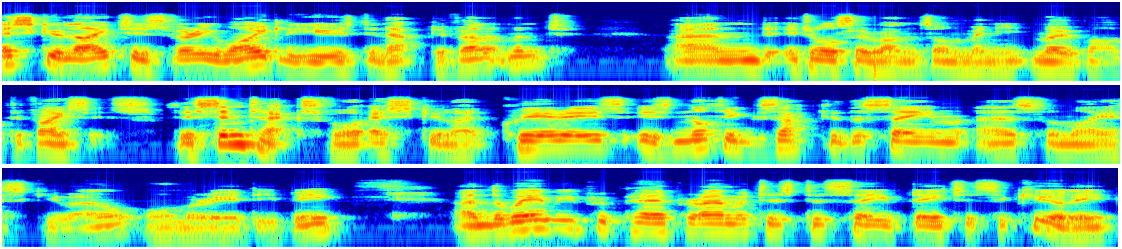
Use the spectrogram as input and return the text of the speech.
SQLite is very widely used in app development and it also runs on many mobile devices. The syntax for SQLite queries is not exactly the same as for MySQL or MariaDB, and the way we prepare parameters to save data securely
